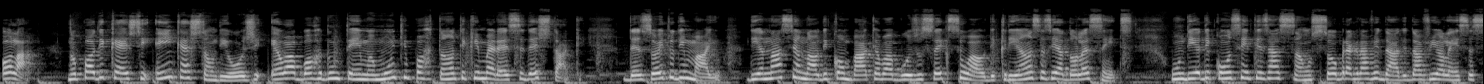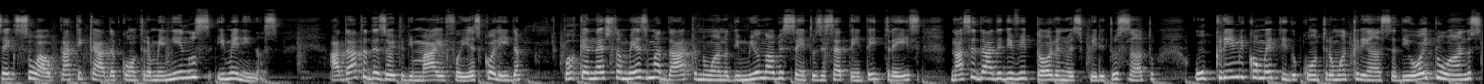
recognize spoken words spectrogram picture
Olá! No podcast Em Questão de hoje, eu abordo um tema muito importante que merece destaque. 18 de maio, Dia Nacional de Combate ao Abuso Sexual de Crianças e Adolescentes. Um dia de conscientização sobre a gravidade da violência sexual praticada contra meninos e meninas. A data 18 de maio foi escolhida porque nesta mesma data, no ano de 1973, na cidade de Vitória, no Espírito Santo, um crime cometido contra uma criança de 8 anos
